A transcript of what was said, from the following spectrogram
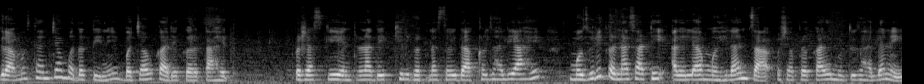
ग्रामस्थांच्या मदतीने बचाव कार्य करत आहेत. प्रशासकीय यंत्रणा देखील घटनास्थळी दाखल झाली आहे. मजुरी करण्यासाठी आलेल्या महिलांचा अशा प्रकारे मृत्यू झाल्याने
